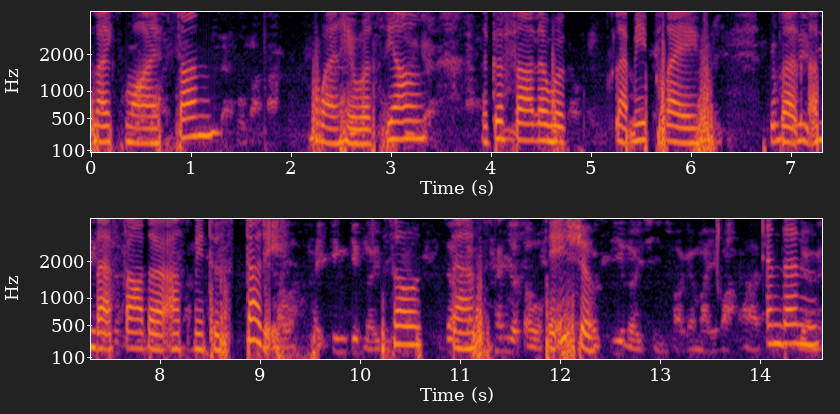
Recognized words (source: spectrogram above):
Like my son, when he was young, the good father would let me play but a bad father asked me to study. So that's the issue. And then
